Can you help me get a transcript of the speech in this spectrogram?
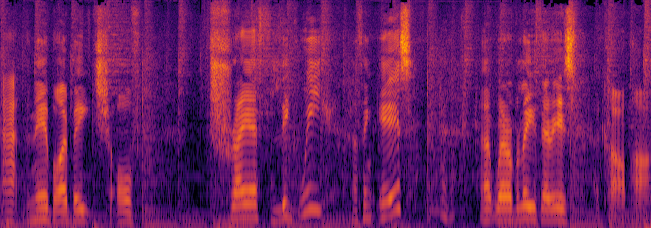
at the nearby beach of Traeth Lligwy, I think it is, uh, where I believe there is a car park.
